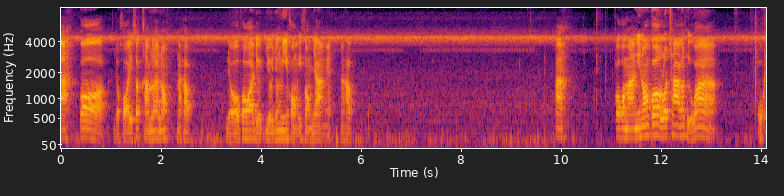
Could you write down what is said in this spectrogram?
อะก็เดี๋ยวขออีกสักคำแล้วกันเนาะนะครับ เดี๋ยวเพราะว่าเดี๋ยวเดี๋ยวยังมีของอีกสองอย่างไงนะครับอะก็ประมาณนี้เนาะก็รสชาติก็ถือว่าโอเค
